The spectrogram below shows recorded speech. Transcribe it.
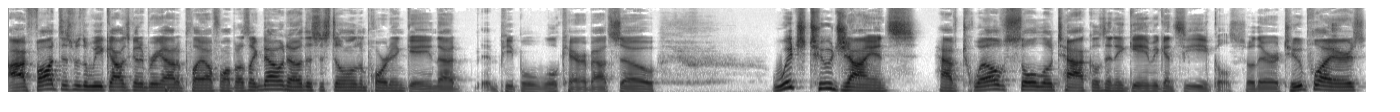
I thought this was the week I was going to bring out a playoff one, but I was like, no, no, this is still an important game that people will care about. So, which two Giants have 12 solo tackles in a game against the Eagles? So, there are two players,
